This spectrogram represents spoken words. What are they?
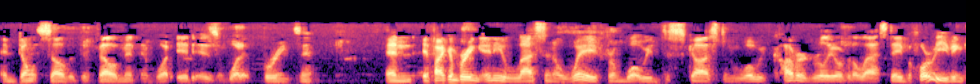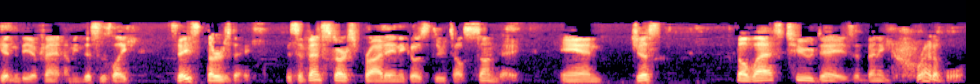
and don't sell the development and what it is and what it brings in. And if I can bring any lesson away from what we've discussed and what we've covered really over the last day before we even get into the event, I mean, this is like today's Thursday. This event starts Friday and it goes through till Sunday. And just the last two days have been incredible.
